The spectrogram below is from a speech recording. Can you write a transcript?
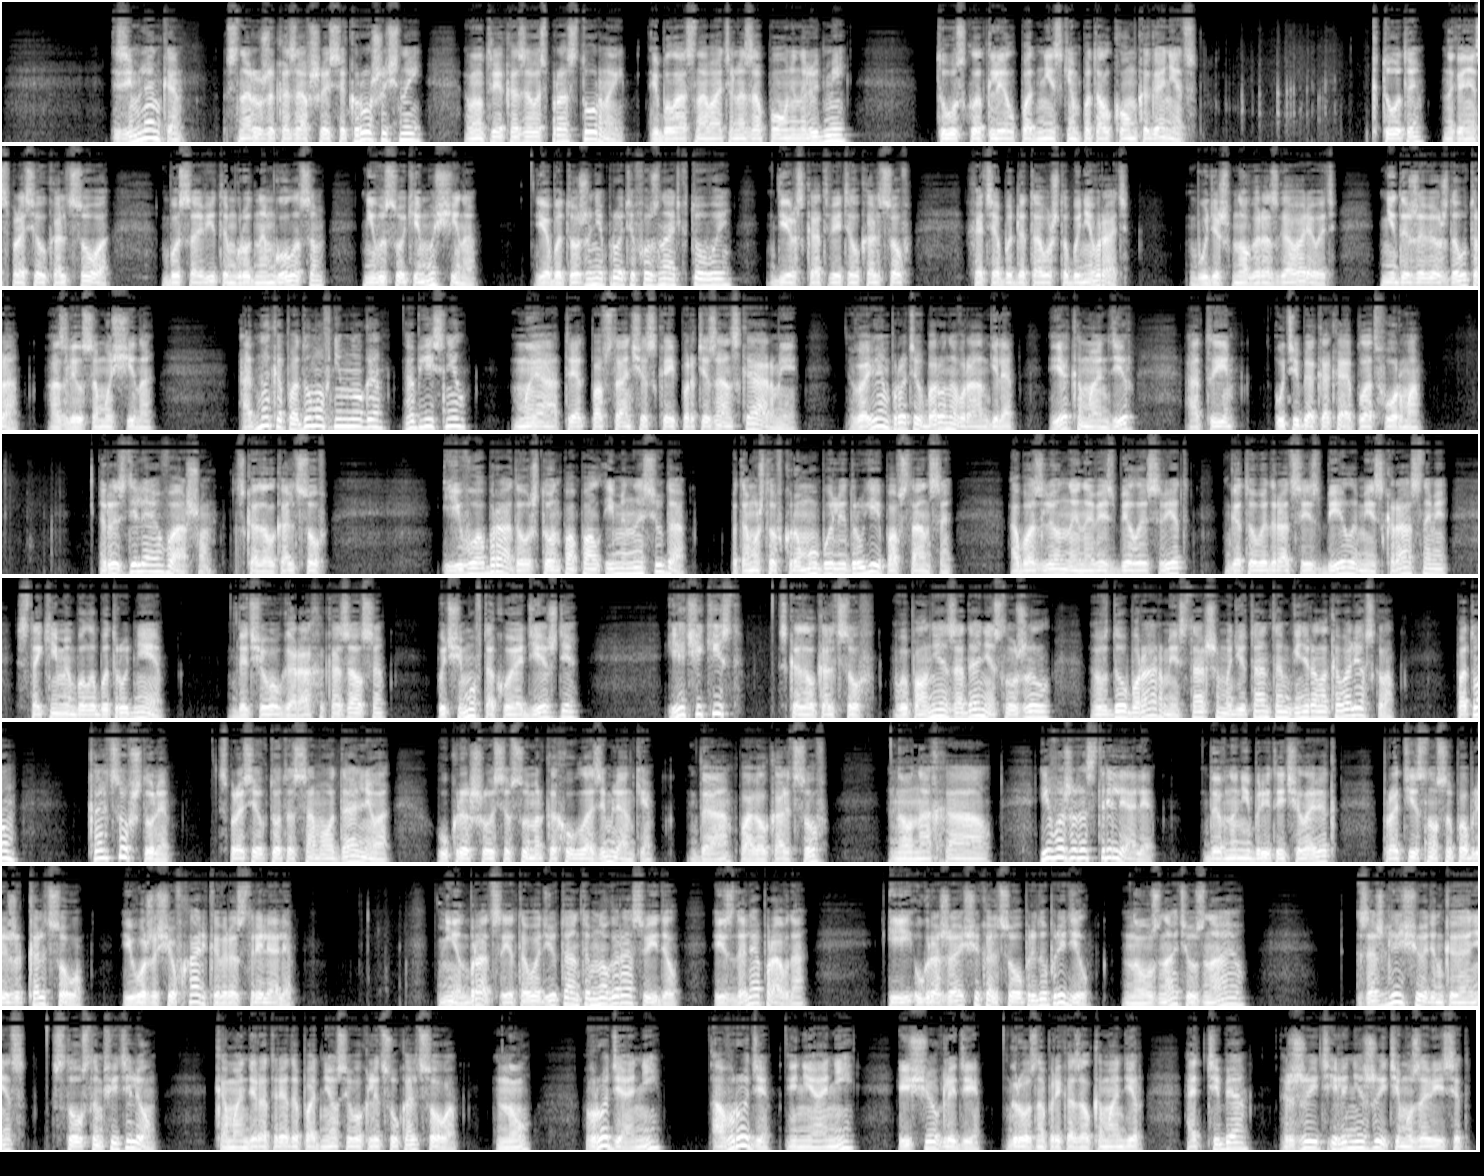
Землянка, снаружи казавшаяся крошечной, внутри оказалась просторной и была основательно заполнена людьми. Тускло тлел под низким потолком каганец. «Кто ты?» — наконец спросил Кольцова, басовитым грудным голосом, невысокий мужчина. «Я бы тоже не против узнать, кто вы», — дерзко ответил Кольцов, — «хотя бы для того, чтобы не врать. Будешь много разговаривать, не доживешь до утра». — озлился мужчина. Однако, подумав немного, объяснил. «Мы отряд повстанческой партизанской армии. Воюем против барона Врангеля. Я командир, а ты... У тебя какая платформа?» «Разделяю вашу», — сказал Кольцов. Его обрадовало, что он попал именно сюда, потому что в Крыму были другие повстанцы, обозленные на весь белый свет, готовые драться и с белыми, и с красными, — с такими было бы труднее. Для чего в горах оказался? Почему в такой одежде? Я чекист, сказал Кольцов. Выполняя задание, служил в добр армии старшим адъютантом генерала Ковалевского. Потом Кольцов, что ли? спросил кто-то с самого дальнего, укрывшегося в сумерках угла землянки. Да, Павел Кольцов. Но нахал. Его же расстреляли. Давно небритый человек протиснулся поближе к Кольцову. Его же еще в Харькове расстреляли. Нет, братцы, я того адъютанта много раз видел. Издаля, правда. И угрожающий Кольцову предупредил. Но узнать узнаю. Зажгли еще один каганец с толстым фитилем. Командир отряда поднес его к лицу Кольцова. «Ну, вроде они, а вроде и не они. Еще гляди», — грозно приказал командир. «От тебя Жить или не жить ему зависит.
